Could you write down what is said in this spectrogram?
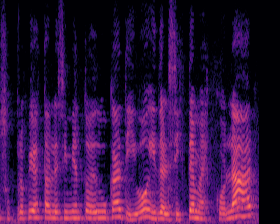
sus propios establecimientos educativos y del sistema escolar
